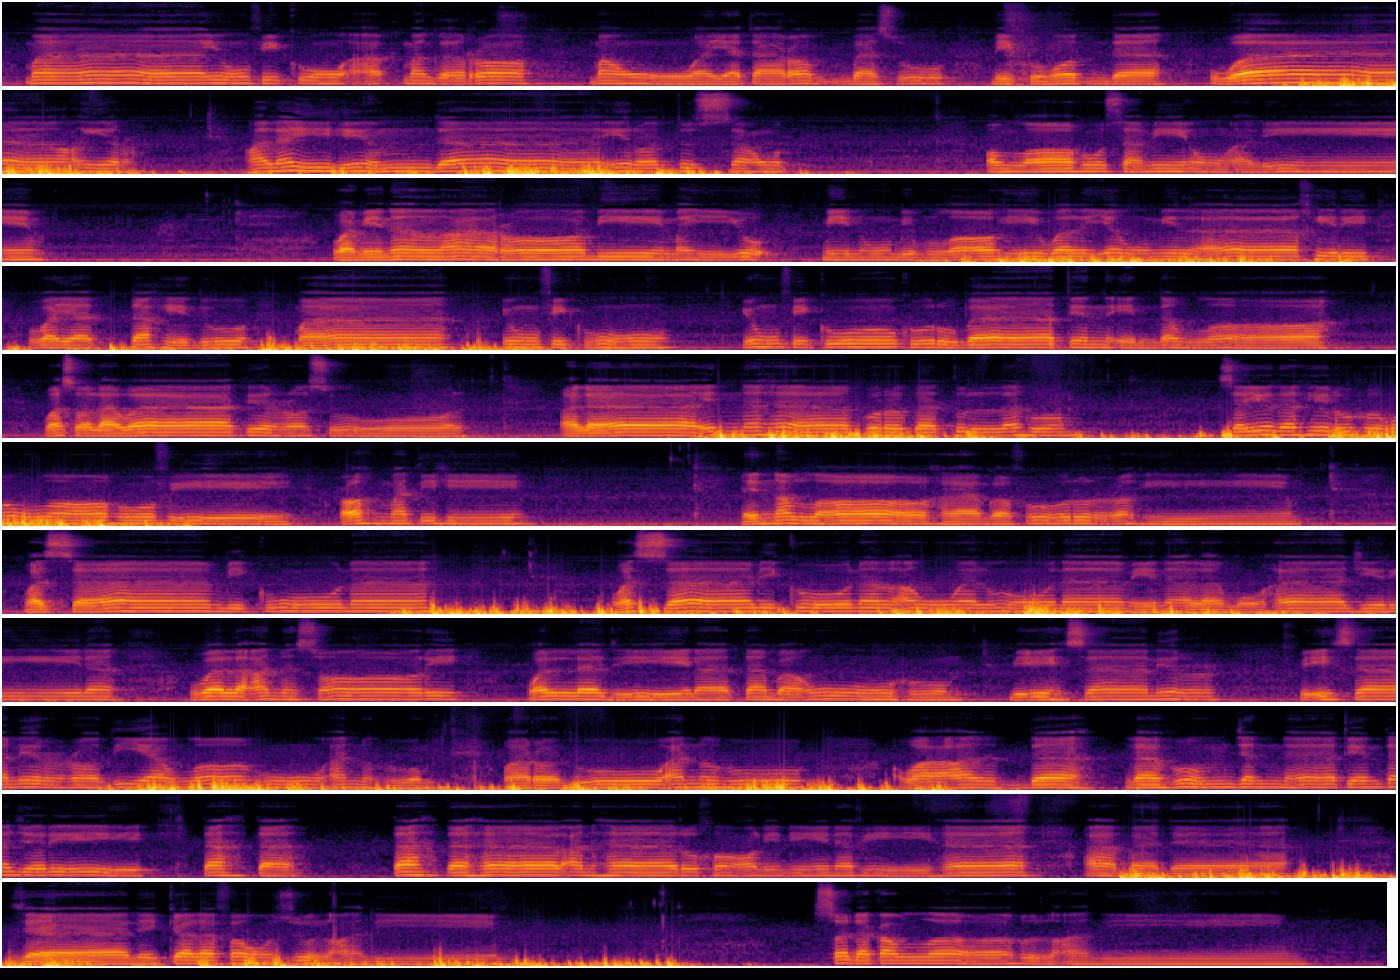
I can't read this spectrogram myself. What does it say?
ما يوفك مجرى ما ويتربص بكم الدوائر. عليهم دائرة السعود. الله سميع عليم ومن الأعراب يؤمنوا بالله واليوم الآخر ويتخذوا ما ينفقوا ينفقوا كربات عند الله وصلوات الرسول ألا إنها قربة لهم سيدخلهم الله في رحمته rahmatihi innallaha ghafurur rahim والسابقون والسابقون الأولون من المهاجرين والأنصار والذين تبعوهم بإحسان بإحسان رضي الله عنهم ورضوا عنه وأعد لهم جنات تجري تحت تحتها الأنهار خالدين فيها أبدا. ذلك الفوز العظيم. صدق الله العظيم.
